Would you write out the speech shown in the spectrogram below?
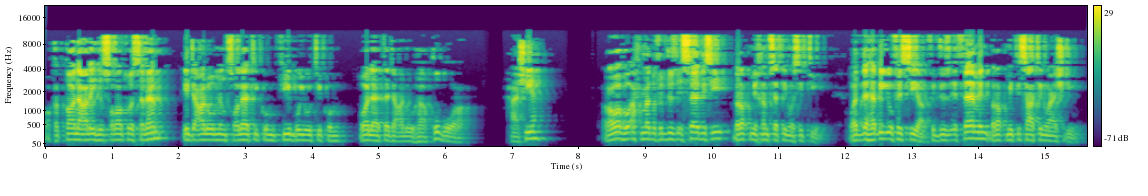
وقد قال عليه الصلاة والسلام اجعلوا من صلاتكم في بيوتكم ولا تجعلوها قبورا. حاشية. رواه أحمد في الجزء السادس برقم خمسة وستين والذهبي في السير في الجزء الثامن برقم تسعة وعشرين.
